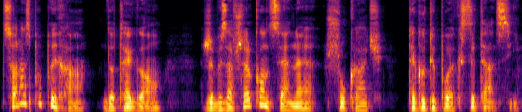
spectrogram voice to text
Co nas popycha do tego, żeby za wszelką cenę szukać tego typu ekscytacji?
